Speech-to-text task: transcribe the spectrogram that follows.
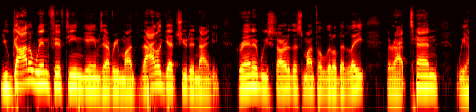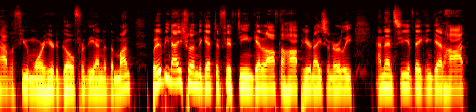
You got to win 15 games every month. That'll get you to 90. Granted, we started this month a little bit late. They're at 10. We have a few more here to go for the end of the month, but it'd be nice for them to get to 15, get it off the hop here nice and early, and then see if they can get hot.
